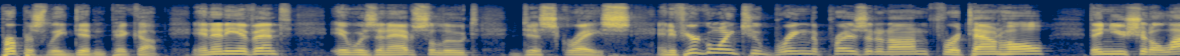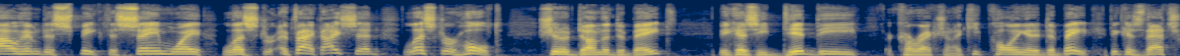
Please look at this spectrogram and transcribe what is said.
purposely didn't pick up. In any event, it was an absolute disgrace. And if you're going to bring the president on for a town hall, then you should allow him to speak the same way Lester. In fact, I said Lester Holt should have done the debate because he did the correction. I keep calling it a debate because that's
